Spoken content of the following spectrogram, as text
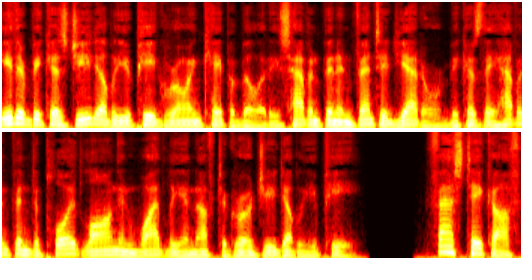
either because GWP growing capabilities haven't been invented yet or because they haven't been deployed long and widely enough to grow GWP. Fast takeoff,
